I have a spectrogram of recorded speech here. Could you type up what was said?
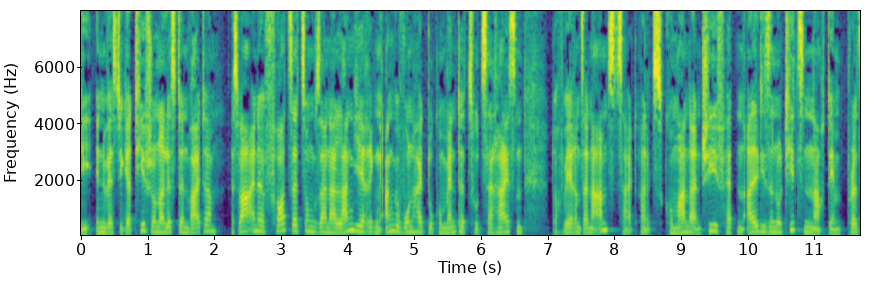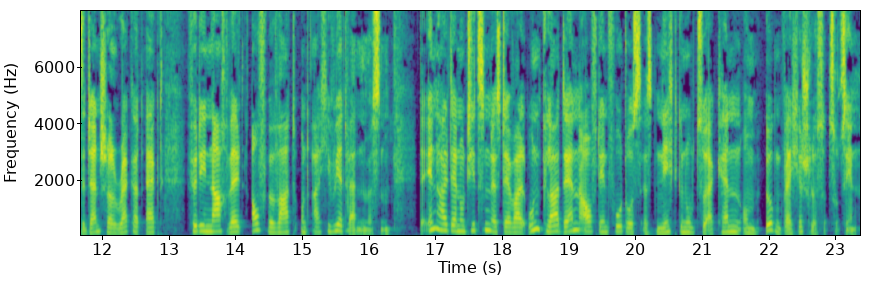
Die Investigativjournalistin weiter, es war eine Fortsetzung seiner langjährigen Angewohnheit, Dokumente zu zerreißen. Doch während seiner Amtszeit als Commander in Chief hätten all diese Notizen nach dem Presidential Record Act für die Nachwelt aufbewahrt und archiviert werden müssen. Der Inhalt der Notizen ist derweil unklar, denn auf den Fotos ist nicht genug zu erkennen, um irgendwelche Schlüsse zu ziehen.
